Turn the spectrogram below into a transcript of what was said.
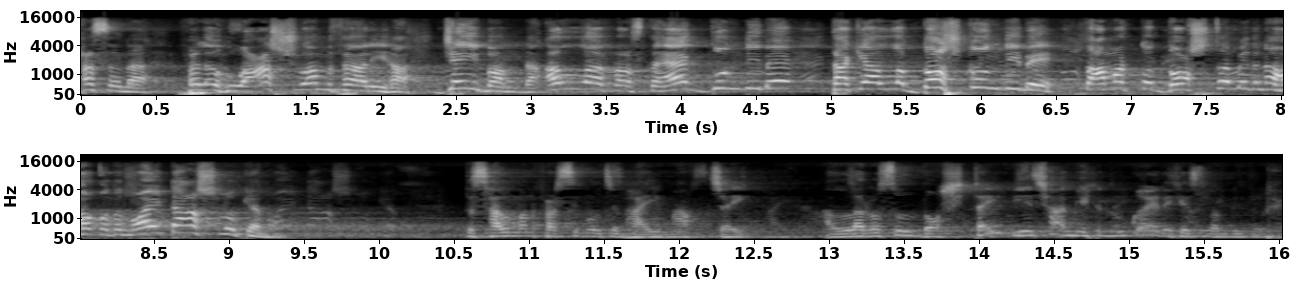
হাসানা ফালাহু আশরু আমসালিহা। যেই বান্দা আল্লাহর রাস্তায় এক গুণ দিবে, তাকে আল্লাহ দশ গুণ দিবে। তো আমার তো দশটা বেদনা হওয়ার কথা, নয়টা আসলো কেন? তো সালমান ফার্সি বলছে, ভাই, মাফ চাই। আল্লাহ রসুল দশটাই দিয়েছে, আমি এটা লুকায় রেখেছিলাম ভিতরে।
